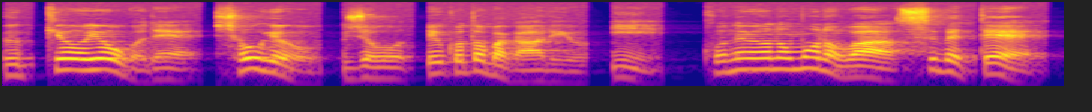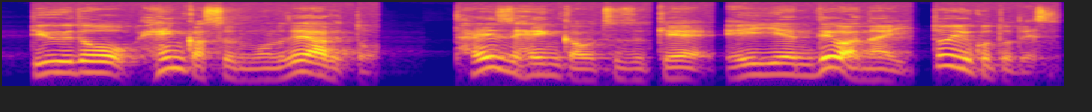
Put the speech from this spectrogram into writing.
仏教用語で諸行無常という言葉があるようにこの世のものは全て流動変化するものであると。絶えず変化を続け永遠ではないということです。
